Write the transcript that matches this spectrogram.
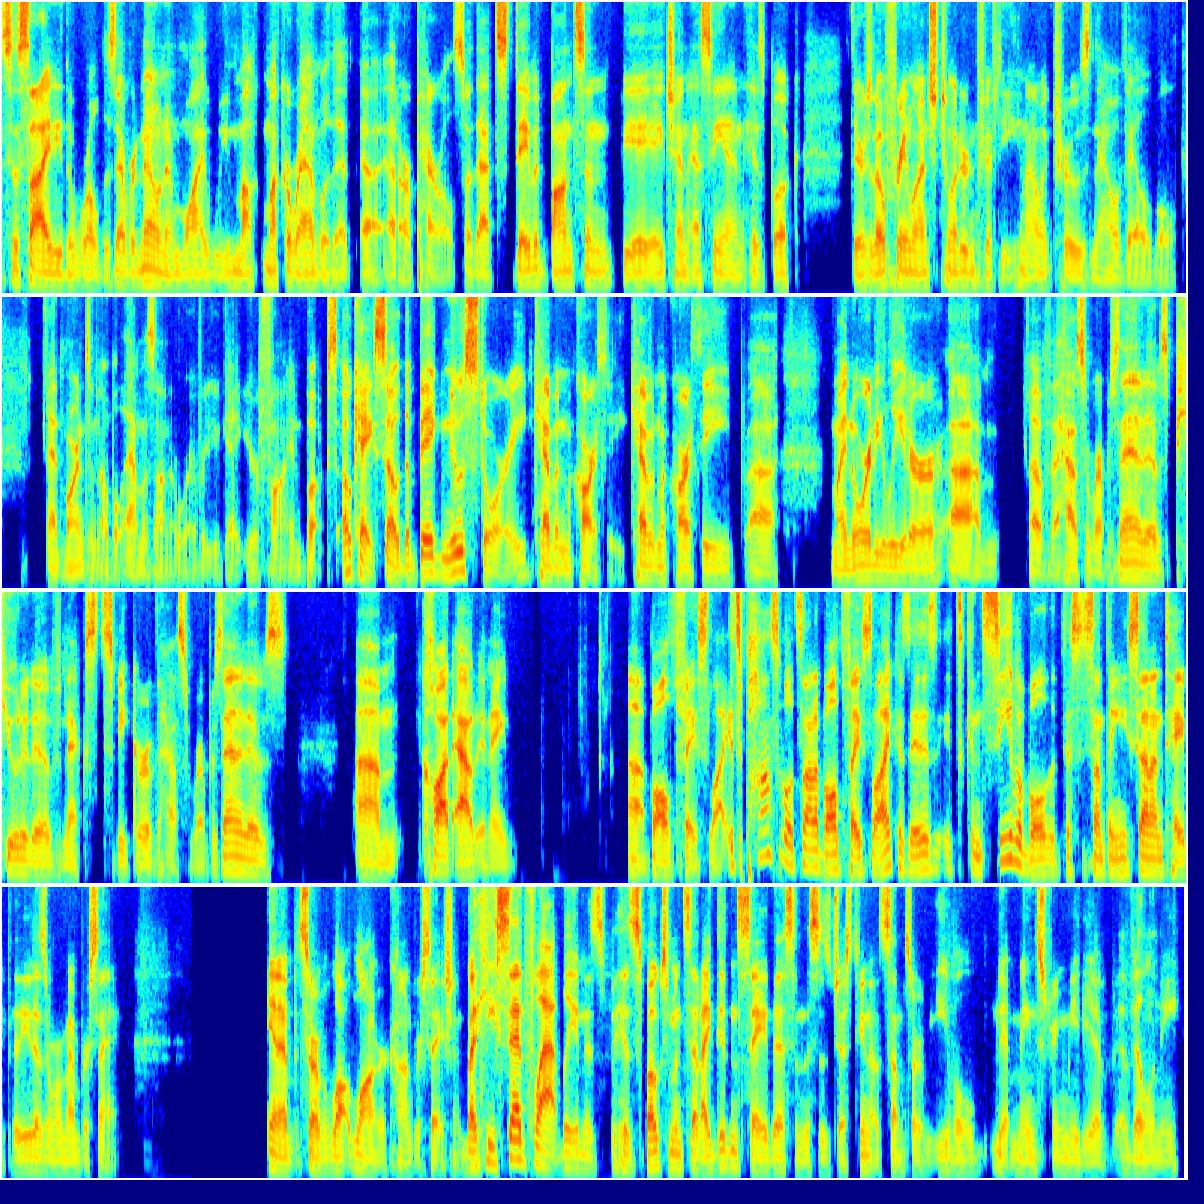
society the world has ever known, and why we muck, muck around with it uh, at our peril. So that's David Bahnsen, B A H N S E N. His book there's no free lunch. 250 economic truths now available at Barnes and Noble, Amazon, or wherever you get your fine books. Okay, so the big news story: Kevin McCarthy. Kevin McCarthy, uh, minority leader um, of the House of Representatives, putative next Speaker of the House of Representatives, um, caught out in a uh, bald face lie. It's possible it's not a bald face lie because it is. It's conceivable that this is something he said on tape that he doesn't remember saying in a sort of longer conversation. But he said flatly, and his his spokesman said, "I didn't say this, and this is just you know some sort of evil mainstream media villainy."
